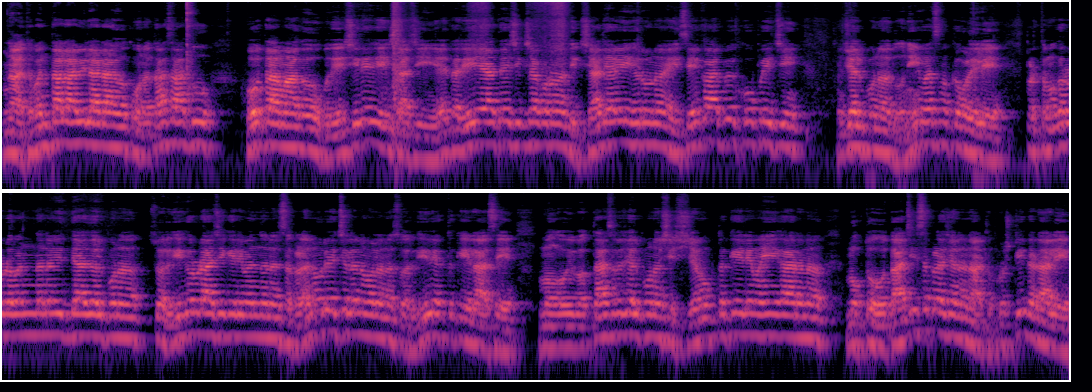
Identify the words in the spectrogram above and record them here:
नाथवंता लाविला डाग कोणता साधू होता माग उपदेशिले देशाची हे तरी याते शिक्षा करून दीक्षा द्यावी हिरून ऐसे कापे कोपेची. जलपुन दोन्ही भस्म कवळिले. प्रथम गरुड बंधन विद्या जलपुन स्वर्गी गरुडाची केली बंधन सगळं नवरे चलन वलन स्वर्गी व्यक्त केला असे. मग विभक्तास्त्र जलपुन शिष्य मुक्त केले मही कारण मुक्त होताची सगळं जननाथ पृष्टी दडाले.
